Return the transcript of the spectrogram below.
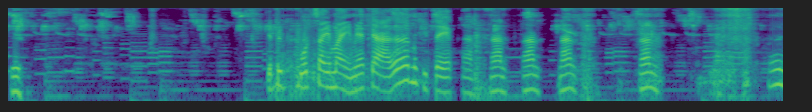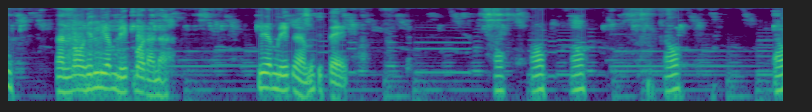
เฮ้ จะไปกดใส่ใหม่แม่จ่าเอ้ยมันกี่แตกนั่นนั่นนั่นนั่นนั่นเฮ้ยนั่นบอเห็นเหลี่ยมเล็กบ่นั่นน่ะเหลี่ยมเล็กน่ะมันจะแตกเอาเอาเอาเอาเอา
